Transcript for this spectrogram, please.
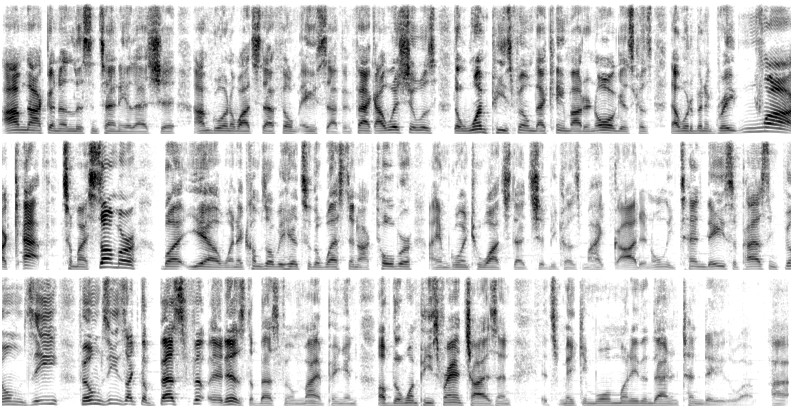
I'm not gonna listen to any of that shit. I'm going to watch that film ASAP. In fact, I wish it was the One Piece film that came out in August because that would have been a great mwah, cap to my summer. But yeah, when it comes over here to the West in October, I am going to watch that shit because my god, in only 10 days surpassing Film Z, Film Z is like the best film. It is the best film, in my opinion, of the One Piece franchise, and it's making more money than that in 10 days. Well, I,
